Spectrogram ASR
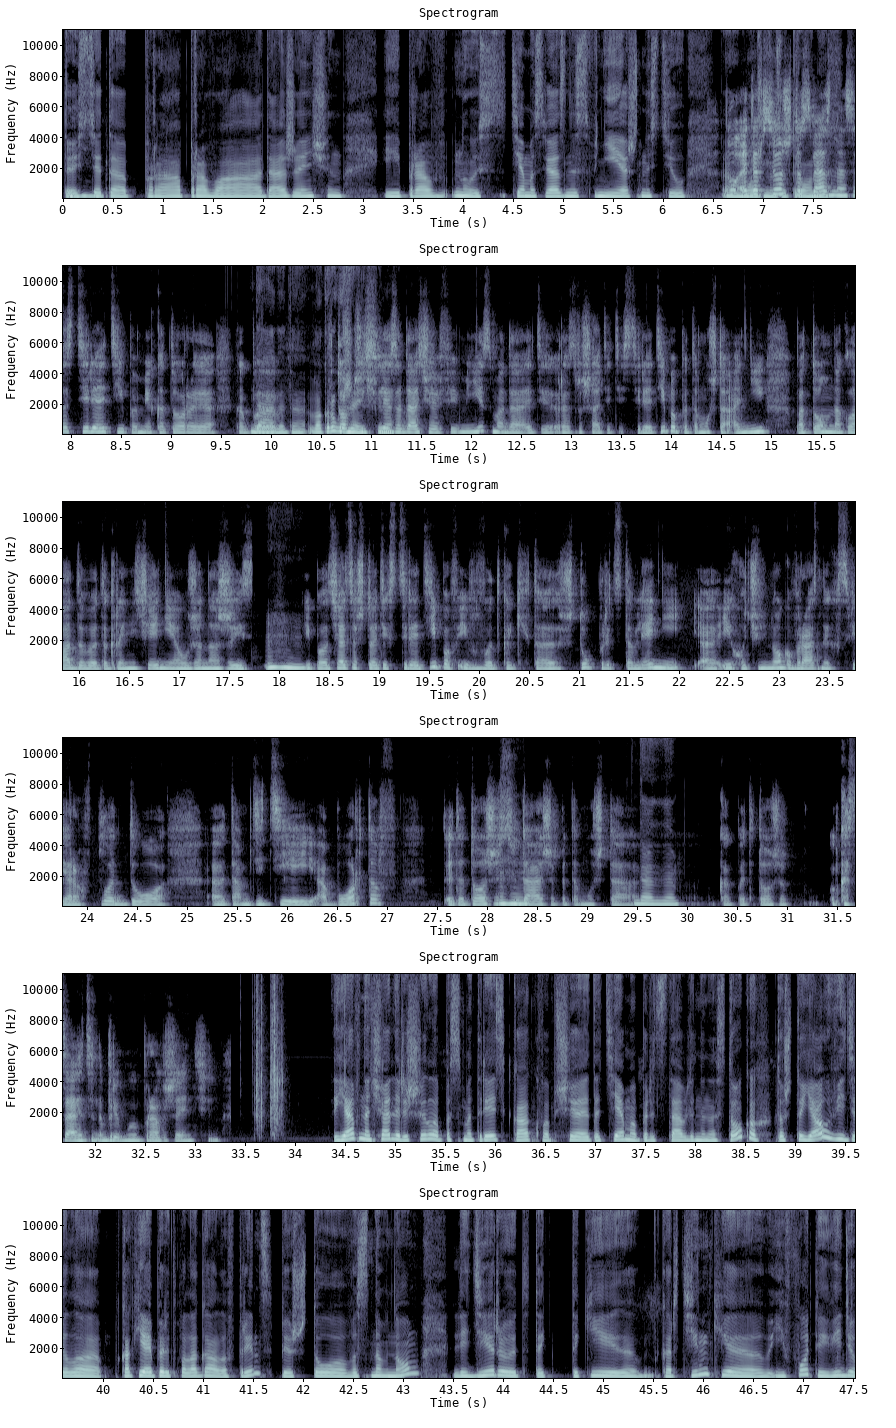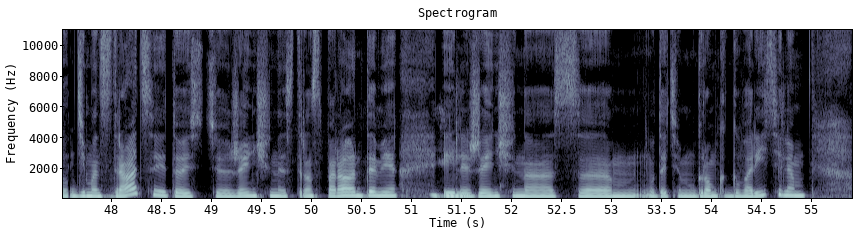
то mm-hmm. есть это про права да, женщин и про ну, темы, связанные с внешностью. Э, ну, это все, что связано со стереотипами, которые как бы да, да, да. Вокруг в том женщин. числе задача феминизма, да, эти, разрушать эти стереотипы, потому что они потом накладывают ограничения уже на жизнь. Mm-hmm. И получается, что этих стереотипов и вот каких-то штук, представлений, э, их очень много в разных сферах, вплоть до э, там детей, абортов это тоже угу. сюда же, потому что да, да. как бы это тоже касается напрямую прав женщин. Я вначале решила посмотреть, как вообще эта тема представлена на стоках. То, что я увидела, как я и предполагала, в принципе, что в основном лидируют так такие картинки и фото, и видео демонстрации, то есть э, женщины с транспарантами mm-hmm. или женщина с вот этим громкоговорителем.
